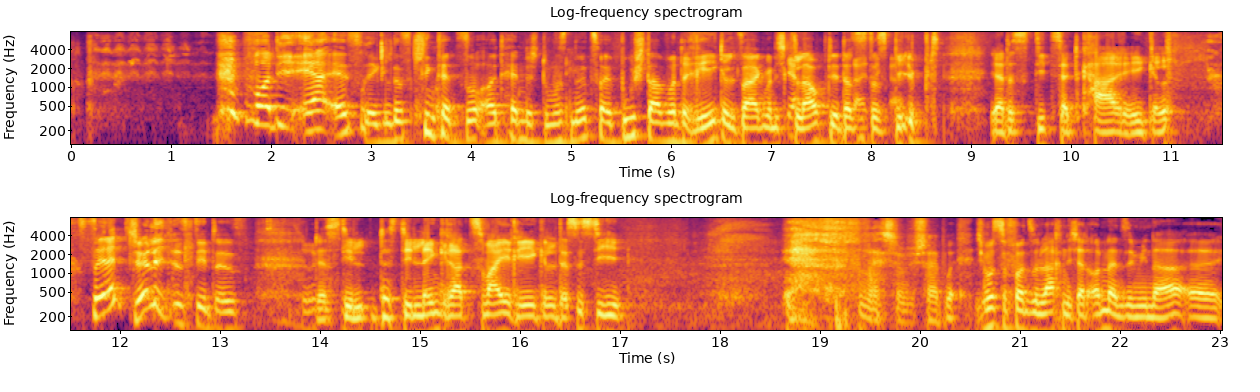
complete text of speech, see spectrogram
Boah, die RS-Regel, das klingt halt so authentisch. Du musst nur zwei Buchstaben und Regel sagen und ich Ja, glaub dir, dass es das gibt. Ja, das ist die ZK-Regel. Natürlich ist die das. Das ist die, das ist die Lenkrad 2-Regel. Das ist die. Ja, weiß schon Bescheid. Ich musste vorhin so lachen. Ich hatte Online-Seminar, äh,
